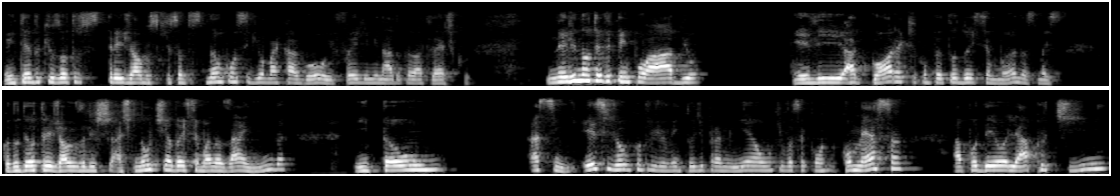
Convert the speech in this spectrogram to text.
Eu entendo que os outros três jogos que o Santos não conseguiu marcar gol e foi eliminado pelo Atlético, ele não teve tempo hábil. Ele agora que completou duas semanas, mas quando deu três jogos, ele acho que não tinha duas semanas ainda. Então, assim, esse jogo contra o Juventude para mim é um que você começa a poder olhar para o time,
